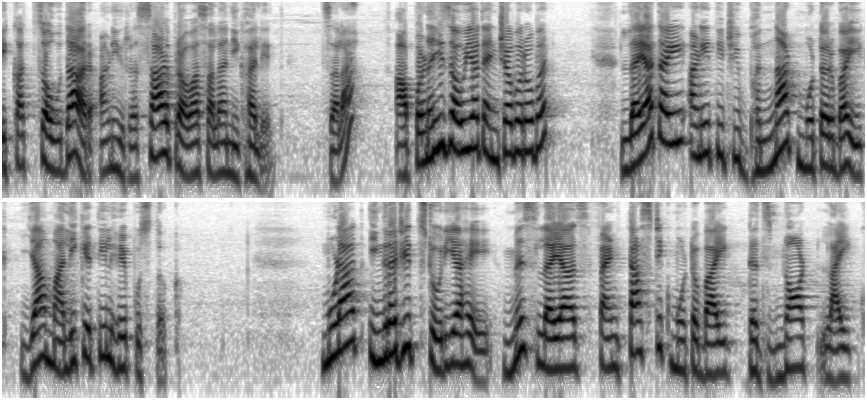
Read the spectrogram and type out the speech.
एका चवदार आणि रसाळ प्रवासाला निघालेत. चला. आपणही जाऊया त्यांच्याबरोबर? लयाताई आणि तिची भन्नाट मोटरबाईक या मालिकेतील हे पुस्तक. मुळात इंग्रजीत स्टोरी आहे miss Laya's fantastic motorbike does not like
